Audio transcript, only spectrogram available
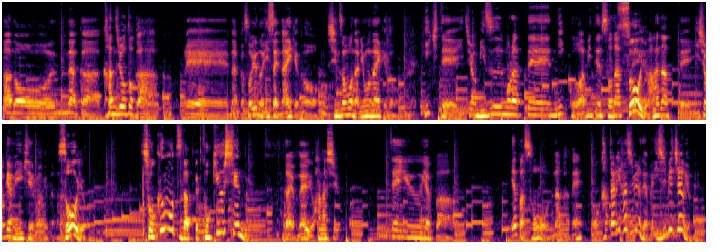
あのーなんか感情とかえー、なんかそういうの一切ないけど、うん。心臓も何もないけど生きて一応水もらって日光浴びて育ってそうよ。ああなって一生懸命生きてるわけだから。そうよ。食物だって呼吸してんのよ。だよっていうね話よっていうやっぱ。やっぱそうなんかね。語り始めるとやっぱいじめちゃうよね。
